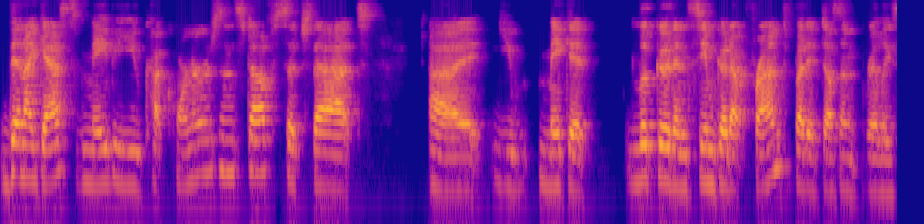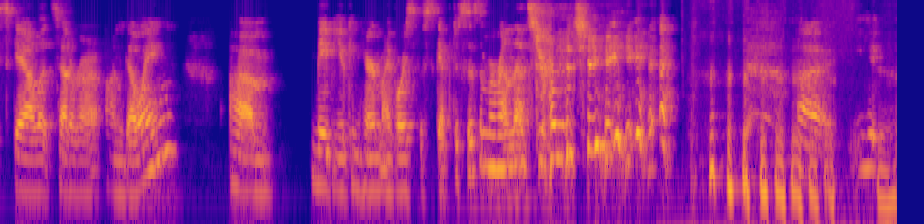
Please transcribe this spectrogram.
then I guess maybe you cut corners and stuff such that uh, you make it look good and seem good up front, but it doesn't really scale, et cetera, ongoing. Um, maybe you can hear in my voice the skepticism around that strategy. uh, yeah.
